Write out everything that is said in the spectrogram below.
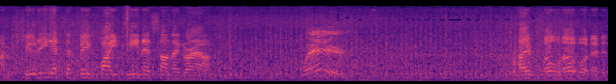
I'm shooting at the big white penis on the ground. Where? Right below it.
